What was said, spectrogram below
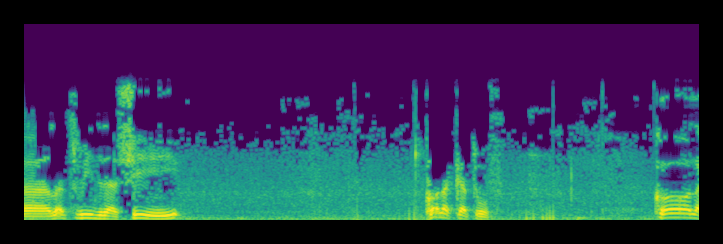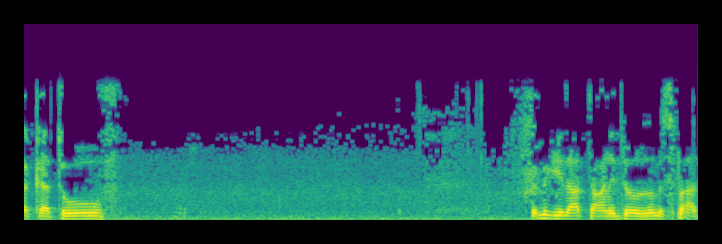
Uh, let's read Rashi. כל הכתוב. כל הכתוב במגילת תעניתו למספד.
